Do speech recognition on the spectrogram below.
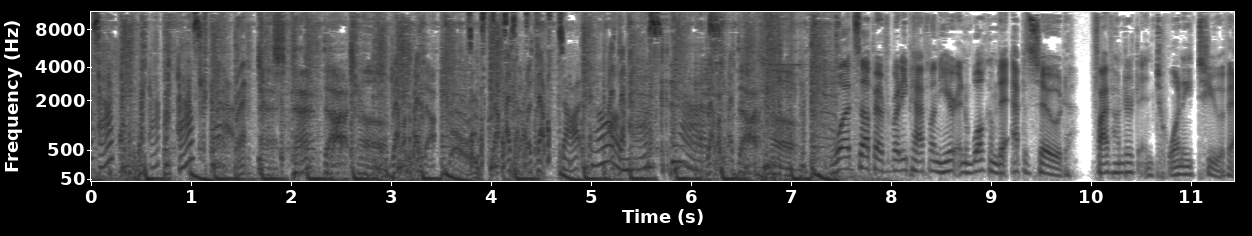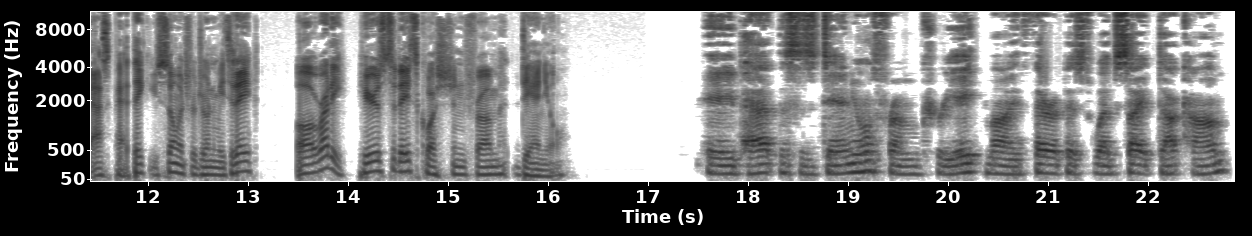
Ask, ask, ask Pat. AskPat.com. Dot com. AskPat. What's up, everybody? Pat Flynn here, and welcome to episode 522 of Ask Pat. Thank you so much for joining me today. Alrighty, here's today's question from Daniel. Hey, Pat, this is Daniel from CreateMyTherapistWebsite.com.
